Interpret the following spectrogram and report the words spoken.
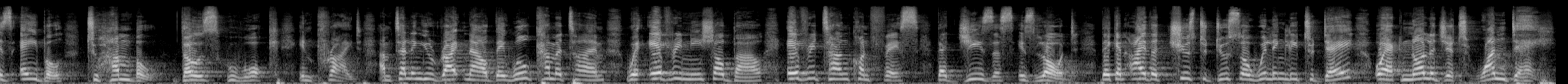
is able to humble those who walk in pride. I'm telling you right now, there will come a time where every knee shall bow, every tongue confess that Jesus is Lord. They can either choose to do so willingly today or acknowledge it one day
